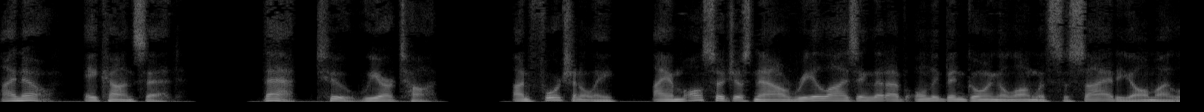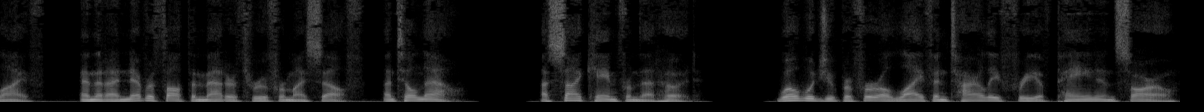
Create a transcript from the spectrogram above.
I know, Akon said. That, too, we are taught. Unfortunately, I am also just now realizing that I've only been going along with society all my life, and that I never thought the matter through for myself, until now. A sigh came from that hood. Well, would you prefer a life entirely free of pain and sorrow,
